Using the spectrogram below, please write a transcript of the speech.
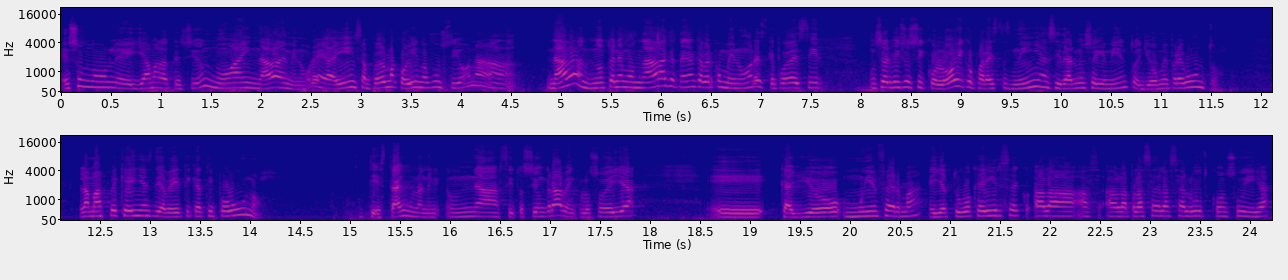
Eso no le llama la atención, no hay nada de menores. Ahí en San Pedro Macorís no funciona Nada, no tenemos nada que tenga que ver con menores, que pueda decir un servicio psicológico para estas niñas y darle un seguimiento. Yo me pregunto, la más pequeña es diabética tipo 1, está en una, situación grave, incluso ella eh, cayó muy enferma, ella tuvo que irse a la, a la Plaza de la Salud con su hija,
